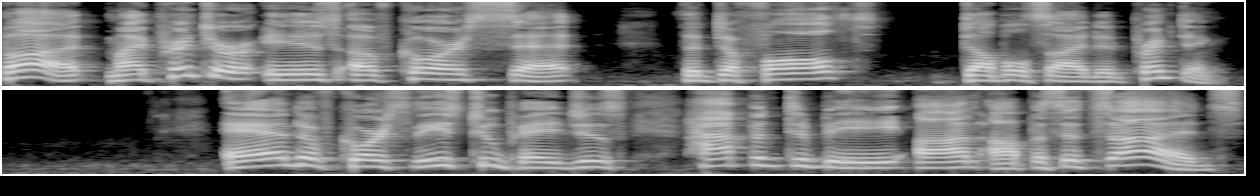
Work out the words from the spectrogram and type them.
But my printer is, of course, set the default double sided printing. And of course, these two pages happen to be on opposite sides.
